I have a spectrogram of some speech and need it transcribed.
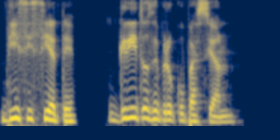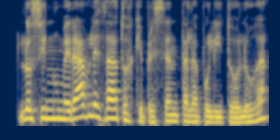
17. Gritos de preocupación. Los innumerables datos que presenta la politóloga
